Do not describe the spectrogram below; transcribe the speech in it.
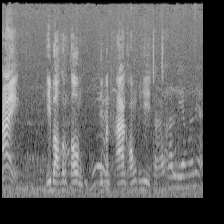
ให้ พี่บอกตรงๆ นี่มันทางของพี่ชัสาวดคันเลี้ยงแล้วเนี่ย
